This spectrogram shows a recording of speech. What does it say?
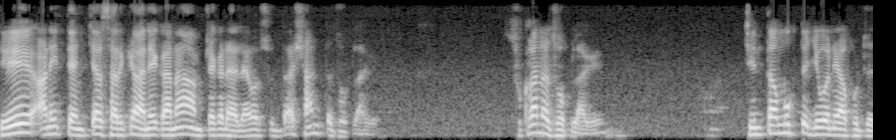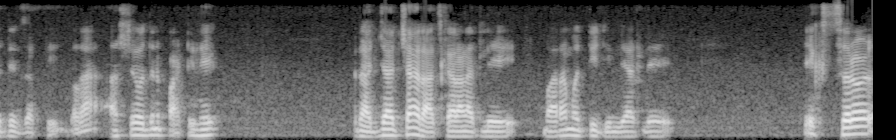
ते आणि त्यांच्यासारख्या अनेकांना आमच्याकडे आल्यावर सुद्धा शांत झोप लागेल सुखानं झोप लागेल चिंतामुक्त जीवन यापुढचं ते जगतील. बघा हर्षवर्धन पाटील हे राज्याच्या राजकारणातले बारामती जिल्ह्यातले एक सरळ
